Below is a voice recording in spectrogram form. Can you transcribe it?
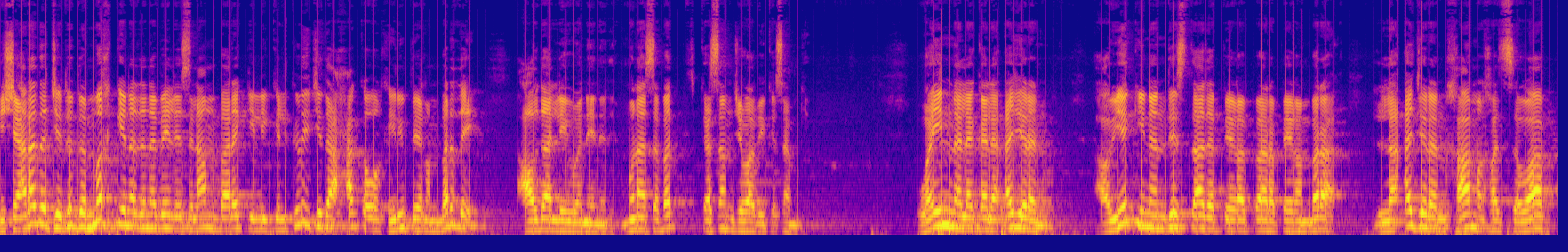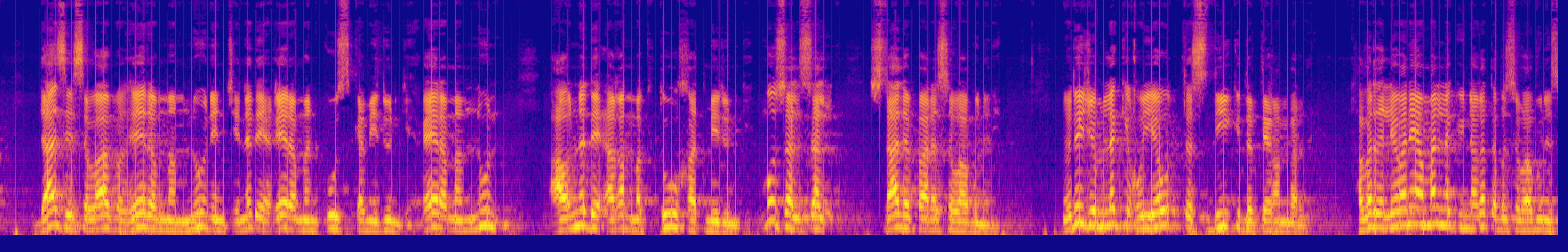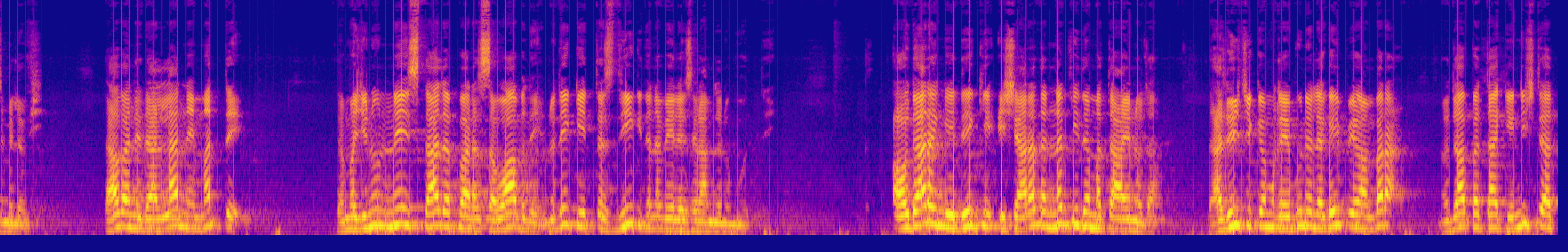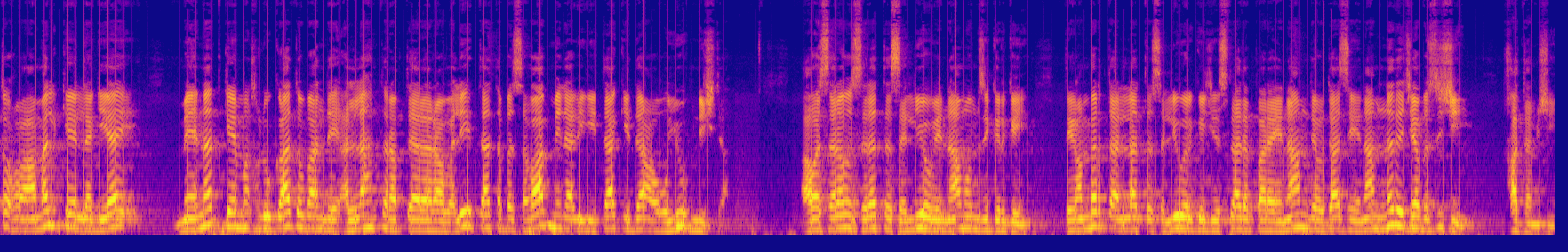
اشاره ده چې د مخ کې نه د نبی اسلام بارک لیکل کړي چې دا حق او خيري پیغمبر دی او دا لیونه نه دی مناسبت قسم جوابي قسم کې وان لك لاجرا او یقینا د استاد پیغمبر پیغمبره لاجرا خامخ الثواب دا سه ثواب غیر ممنون چې نه دی غیر منقوص کمیدون کې غیر ممنون او نه د هغه مکتو ختمېدونکي مسلسل ستا د پاره ثوابونه دي نو دې جمله کې خو یو تصدیق د پیغمبر دی خبر د لیوانه عمل نه کوي هغه ته ثوابونه سملو شي دا باندې د الله نعمت دی د مجنون نه ستا د پاره ثواب دی نو دې کې تصدیق د نبی له سلام د نبوت دی او دارنګې دې کې اشاره د نفي د متعینو ده د دې چې کوم غیبونه لګی پیغمبر نو دا پتا کې نشته ته عمل کې لګیای مهنت کې مخلوقات باندې الله طرف ته راولي تا ته به ثواب ملاويږي تا کې دا عیوب نشته او سره سره تسلی او انعام هم ذکر کړي پیغمبر ته الله تسلی ورکړي چې ستاسو پر انعام دی او داسې انعام نه دی چې بس شي ختم شي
